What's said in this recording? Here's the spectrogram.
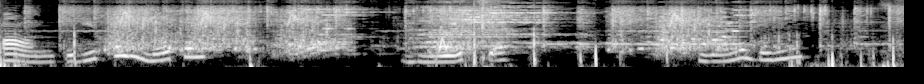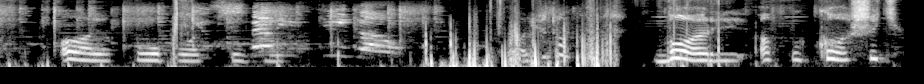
А, ну тоді хай мотом б'ється. Я не буду. Ой, як попа сидить. А що там Барі афукашить?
